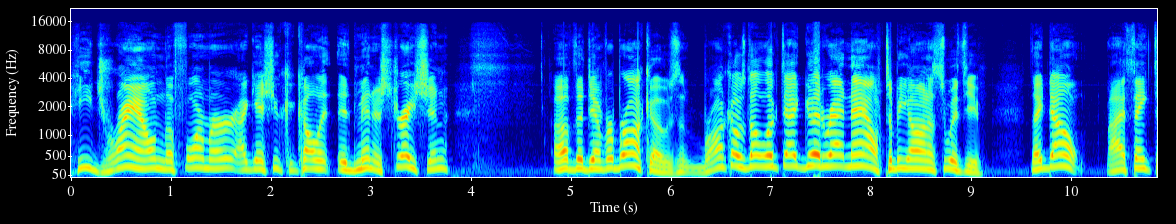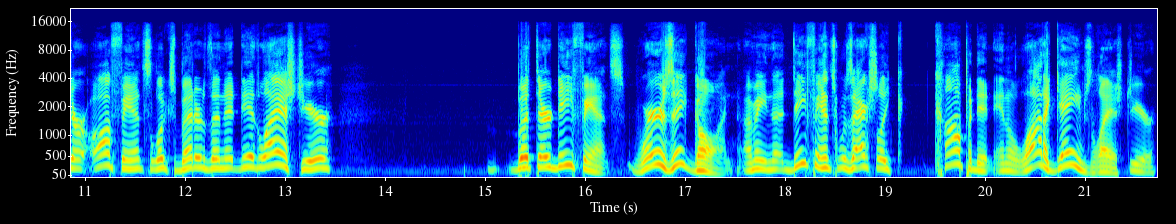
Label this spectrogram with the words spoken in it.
he drowned the former, I guess you could call it administration of the Denver Broncos. The Broncos don't look that good right now, to be honest with you. They don't. I think their offense looks better than it did last year. But their defense, where's it gone? I mean, the defense was actually competent in a lot of games last year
